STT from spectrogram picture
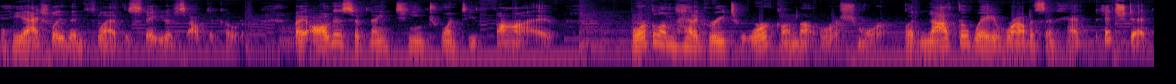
he actually then fled the state of South Dakota. By August of 1925, Borglum had agreed to work on Mount Rushmore, but not the way Robinson had pitched it.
